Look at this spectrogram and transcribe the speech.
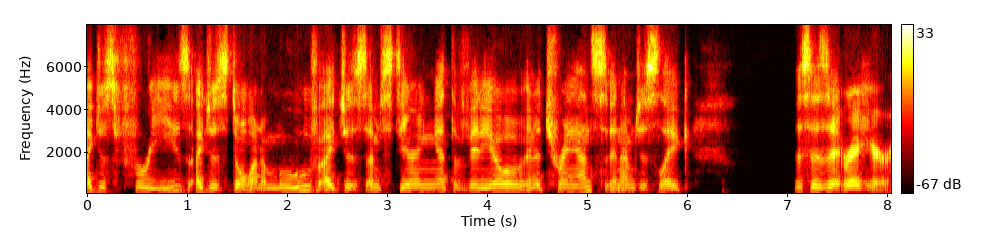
I just freeze. I just don't want to move. I just I'm staring at the video in a trance and I'm just like this is it right here.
